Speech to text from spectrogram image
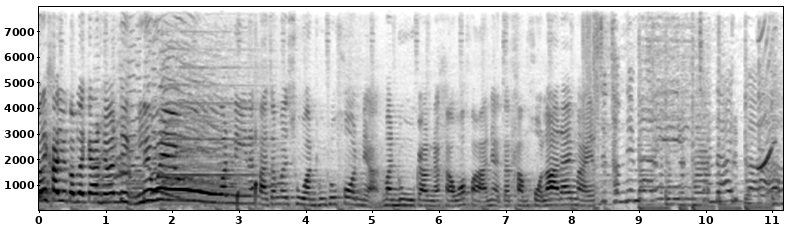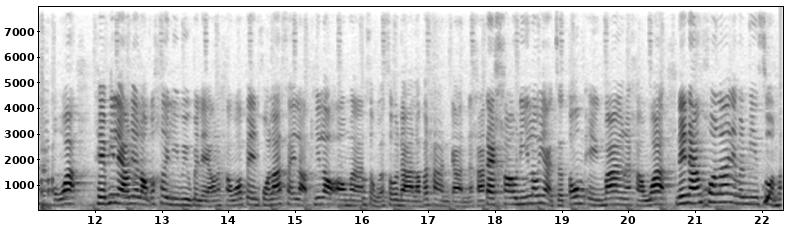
วัสดีค่ะอยู่กับรายการเฮมันดิกรีวิววันนี้นะคะจะมาชวนทุกๆคนเนี่ยมาดูกันนะคะว่าฟ้าเนี่ยจะทำโคลาได้ไหมจะทำได้ไหมทำได้หรือเปล่าเพราะว่าเท ปที่แล้วเนี่ยเราก็เคยรีวิวไปแล้วนะคะ ว่าเป็นโคลาไซรัปที่เราเอามาผสมกับโซดารับประทานกันนะคะ แต่คราวนี้เราอยากจะต้มเองบ้างนะคะ ว่าในน้ำโคลาเนี่ยมันมีส่วนผ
